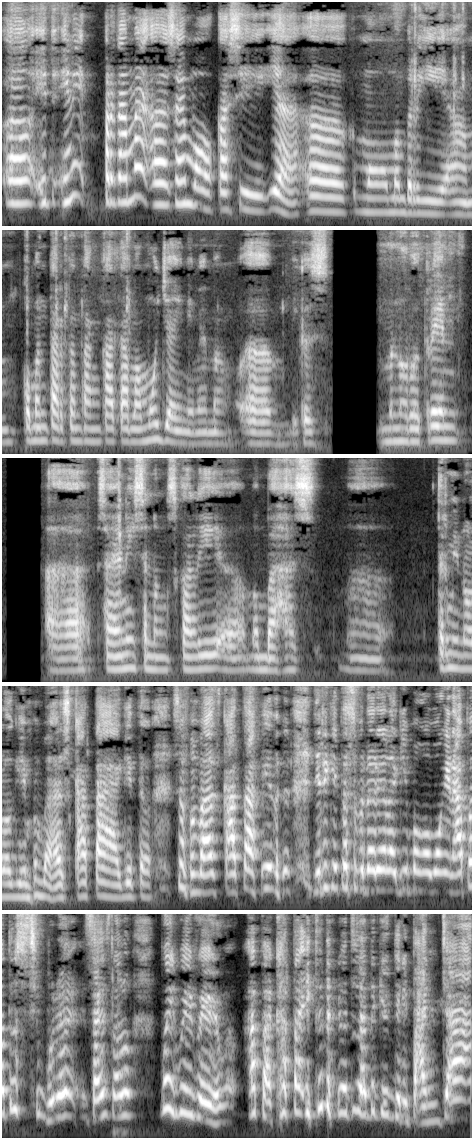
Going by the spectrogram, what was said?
Uh, it, ini pertama uh, saya mau kasih ya uh, mau memberi um, komentar tentang kata memuja ini memang uh, because menurut Rin uh, saya nih senang sekali uh, membahas uh, terminologi membahas kata gitu. Membahas kata gitu. Jadi kita sebenarnya lagi mau ngomongin apa tuh sebenarnya saya selalu wait wait wait apa? Kata itu dari itu nanti kita jadi panjang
